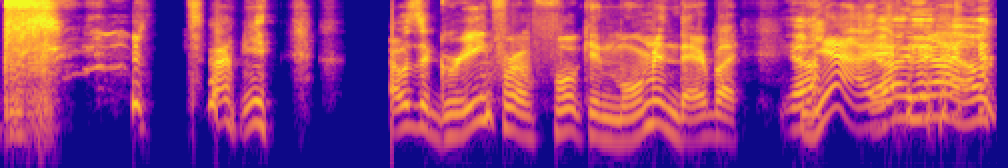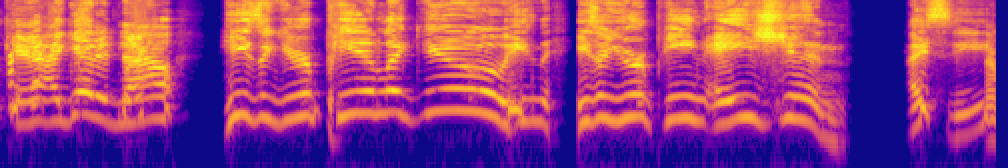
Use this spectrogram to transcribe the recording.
I mean, I was agreeing for a fucking Mormon there, but Yeah, yeah, yeah, yeah. Okay, I get it Like- now. He's a European like you. He's he's a European Asian. I see. uh,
